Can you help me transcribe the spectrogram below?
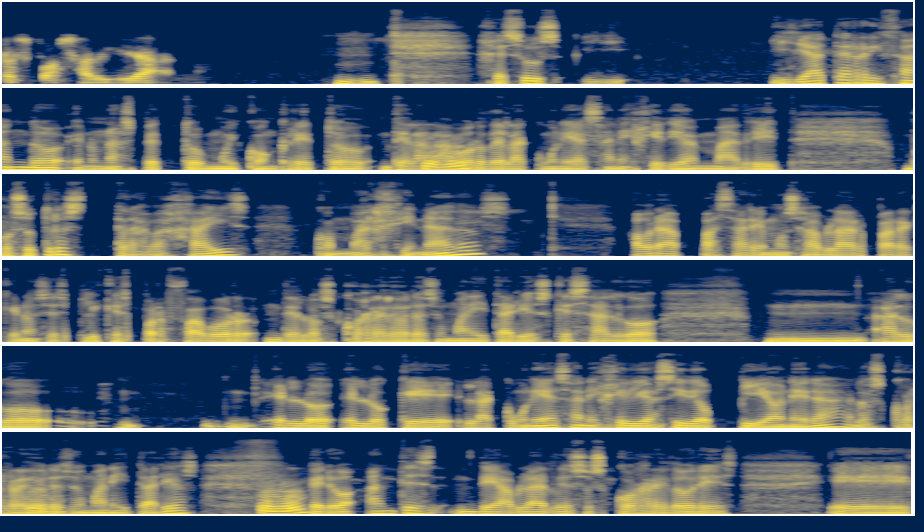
responsabilidad. Jesús, y, ya aterrizando en un aspecto muy concreto de la labor de la comunidad de San Egidio en Madrid, ¿vosotros trabajáis con marginados? Ahora pasaremos a hablar para que nos expliques, por favor, de los corredores humanitarios, que es algo, mm, algo en lo, que la comunidad de San Egidio ha sido pionera, los corredores humanitarios, pero antes de hablar de esos corredores, eh,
